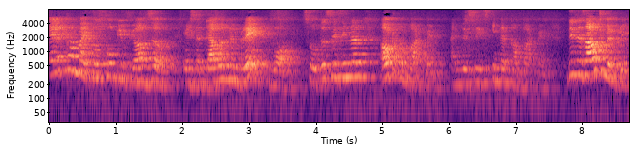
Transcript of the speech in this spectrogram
electron microscope if you observe it's a double membrane wall. So this is inner outer compartment and this is inner compartment. This is outer membrane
